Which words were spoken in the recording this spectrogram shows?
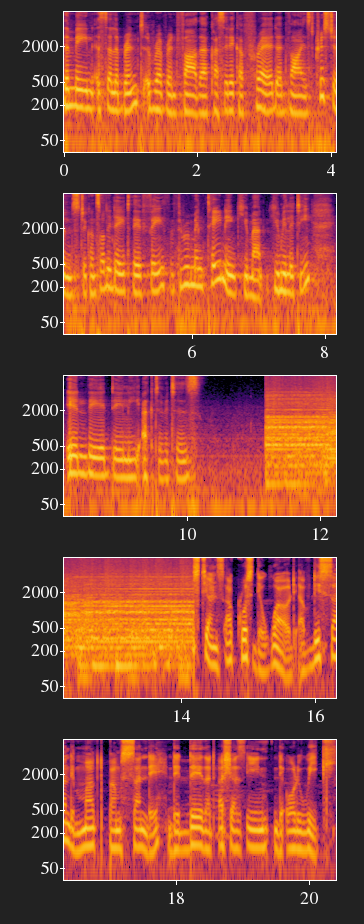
The main celebrant, Reverend Father Kasereka Fred, advised Christians to consolidate their faith through maintaining humility in their daily activities. Christians across the world have this Sunday marked Palm Sunday, the day that ushers in the Holy Week.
